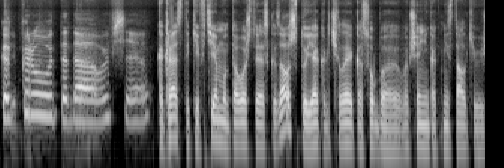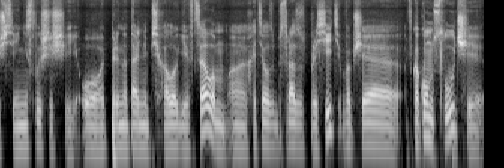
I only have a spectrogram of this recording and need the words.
Как круто, да, вообще. Как раз-таки в тему того, что я сказал, что я как человек особо вообще никак не сталкивающийся и не слышащий о перинатальной психологии в целом, э, хотелось бы сразу спросить вообще, в каком случае,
